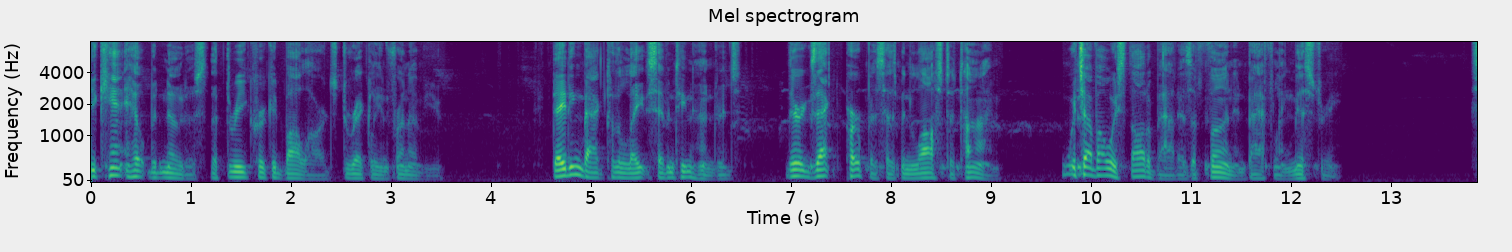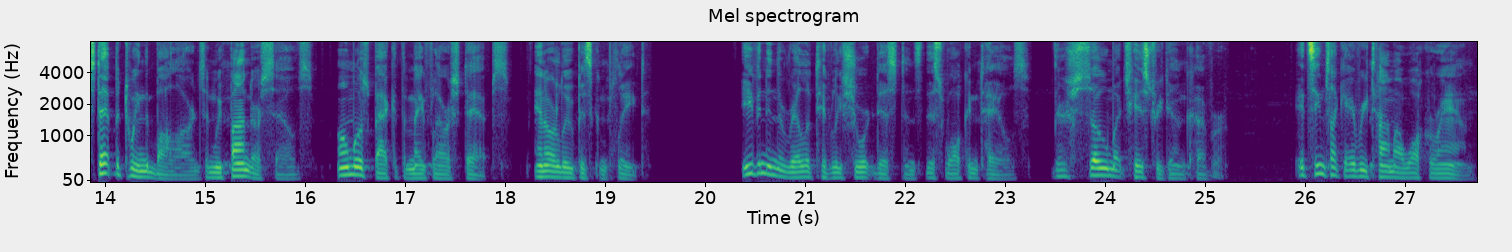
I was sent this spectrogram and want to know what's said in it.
you can't help but notice the three crooked bollards directly in front of you. Dating back to the late 1700s, their exact purpose has been lost to time, which I've always thought about as a fun and baffling mystery. Step between the bollards, and we find ourselves almost back at the Mayflower steps, and our loop is complete. Even in the relatively short distance this walk entails, there's so much history to uncover. It seems like every time I walk around,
